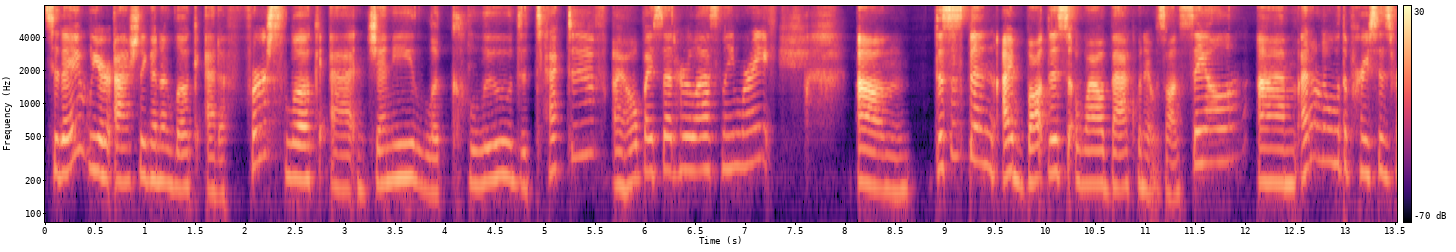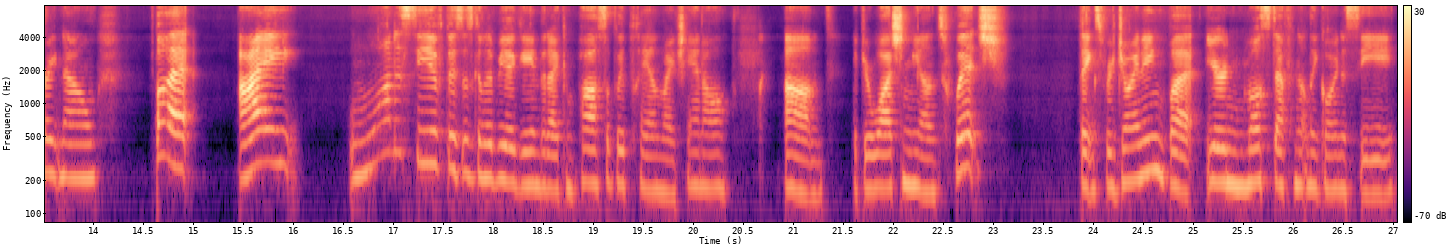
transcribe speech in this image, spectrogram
today we are actually going to look at a first look at Jenny LeClue Detective. I hope I said her last name right. Um, this has been, I bought this a while back when it was on sale. Um, I don't know what the price is right now, but I want to see if this is going to be a game that I can possibly play on my channel. Um, if you're watching me on Twitch, thanks for joining, but you're most definitely going to see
